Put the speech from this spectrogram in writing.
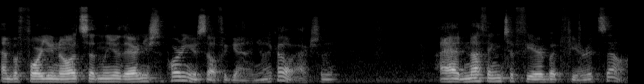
And before you know it, suddenly you're there and you're supporting yourself again. And you're like, oh, actually, I had nothing to fear but fear itself.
